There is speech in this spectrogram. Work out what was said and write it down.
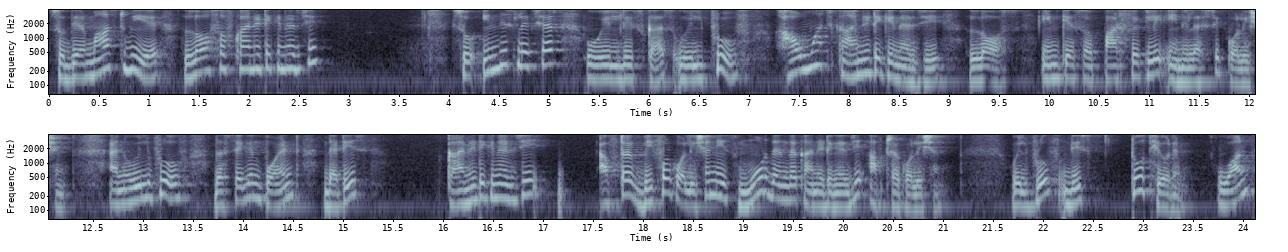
so there must be a loss of kinetic energy. So in this lecture we will discuss, we will prove how much kinetic energy loss in case of perfectly inelastic collision and we will prove the second point that is kinetic energy after before collision is more than the kinetic energy after collision. We will prove these two theorem one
